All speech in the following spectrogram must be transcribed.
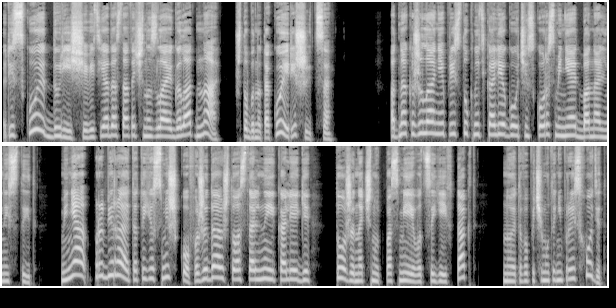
Рискует дурище, ведь я достаточно злая и голодна, чтобы на такое решиться. Однако желание пристукнуть коллегу очень скоро сменяет банальный стыд. Меня пробирает от ее смешков, ожидаю, что остальные коллеги тоже начнут посмеиваться ей в такт, но этого почему-то не происходит.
